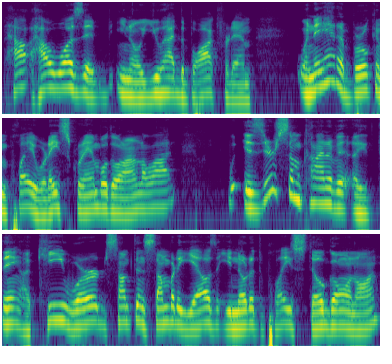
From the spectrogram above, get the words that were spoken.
How how was it? You know, you had to block for them when they had a broken play where they scrambled around a lot. Is there some kind of a, a thing, a key word, something somebody yells that you know that the play is still going on?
